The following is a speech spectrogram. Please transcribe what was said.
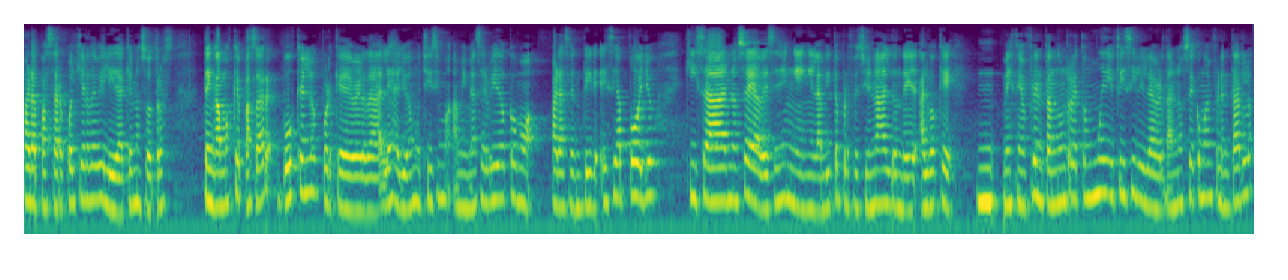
para pasar cualquier debilidad que nosotros tengamos que pasar, búsquenlo porque de verdad les ayuda muchísimo. A mí me ha servido como para sentir ese apoyo, quizá, no sé, a veces en, en el ámbito profesional, donde algo que me estoy enfrentando un reto muy difícil y la verdad no sé cómo enfrentarlo,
